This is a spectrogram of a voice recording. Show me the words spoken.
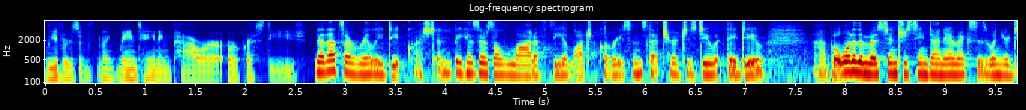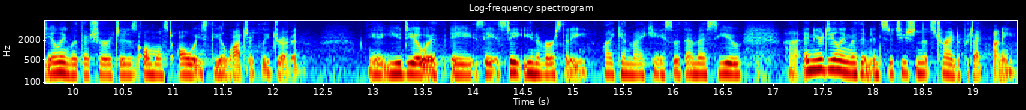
levers of like maintaining power or prestige? Now that's a really deep question because there's a lot of theological reasons that churches do what they do. Uh, but one of the most interesting dynamics is when you're dealing with a church, it is almost always theologically driven. You, know, you deal with a, say, a state university, like in my case with MSU, uh, and you're dealing with an institution that's trying to protect money.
